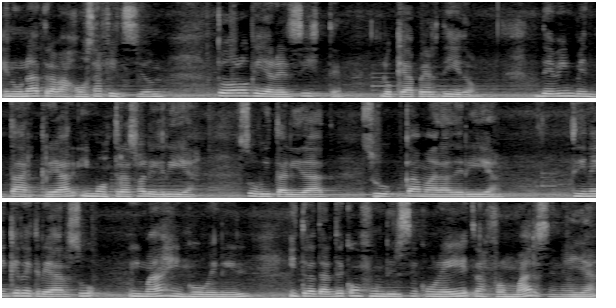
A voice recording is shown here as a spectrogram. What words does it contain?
en una trabajosa ficción todo lo que ya no existe, lo que ha perdido. Debe inventar, crear y mostrar su alegría, su vitalidad, su camaradería. Tiene que recrear su imagen juvenil y tratar de confundirse con ella y transformarse en ella.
